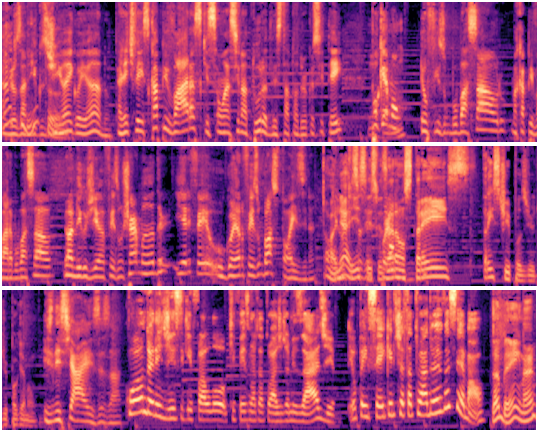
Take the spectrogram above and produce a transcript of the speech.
Com Ah, meus amigos bonito. Jean e Goiano. A gente fez capivaras, que são a assinatura desse tatuador que eu citei. Pokémon. Uhum. Eu fiz um Bulbasauro, uma capivara Bulbasauro. Meu amigo Jean fez um Charmander e ele fez. O Goiano fez um Blastoise, né? Olha aí, vocês fizeram os três, três tipos de, de Pokémon. Iniciais, exato. Quando ele disse que falou que fez uma tatuagem de amizade, eu pensei que ele tinha tatuado eu e você, mal. Também, né?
